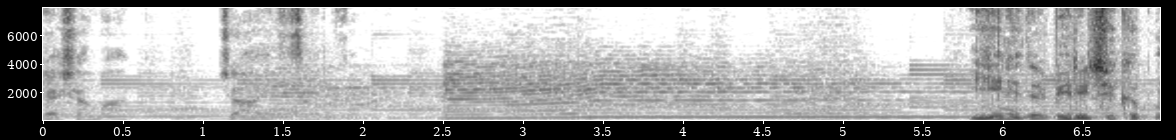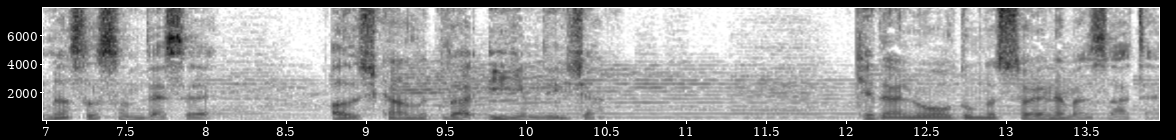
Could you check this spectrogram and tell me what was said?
Yaşamak Cahit Zarifoğlu. Yine de biri çıkıp nasılsın dese alışkanlıkla iyiyim diyeceğim. Kederli olduğumda söylenemez zaten.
